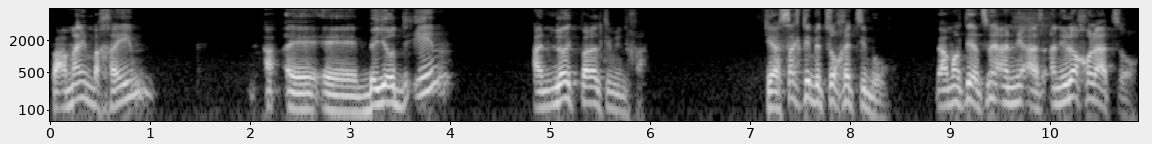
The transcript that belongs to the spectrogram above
פעמיים בחיים, אה, אה, ביודעין, אני לא התפללתי מנחה. כי עסקתי בצורכי ציבור. ואמרתי לעצמי, אני, אני לא יכול לעצור.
